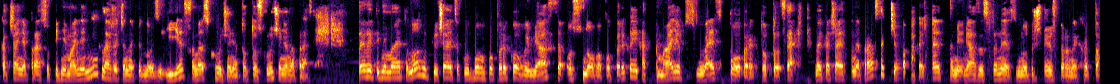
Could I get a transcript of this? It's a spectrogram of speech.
качання пресу, піднімання ніг, лежачи на підлозі, і є саме скручення, тобто скручення на прес. Коли ви піднімаєте ноги, включається клубово-поперековий м'яз, це основа поперека, яка тримає весь поперек. Тобто, це ви качаєте не пресик, а качаєте самі м'язи спини з внутрішньої сторони хребта.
